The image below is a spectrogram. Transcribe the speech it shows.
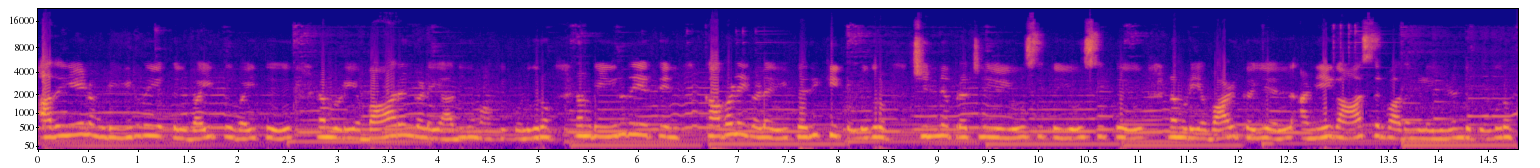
அதையே நம்முடைய இருதயத்தில் வைத்து வைத்து நம்மளுடைய பாரங்களை அதிகமாக்கி கொள்கிறோம். நம்முடைய இருதயத்தின் கவலைகளை பெருக்கி கொள்கிறோம். சின்ன பிரச்சனையை யோசித்து யோசித்து நம்முடைய வாழ்க்கையில் அநேக ஆசிர்வாதங்களை இழந்து போகிறோம்.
